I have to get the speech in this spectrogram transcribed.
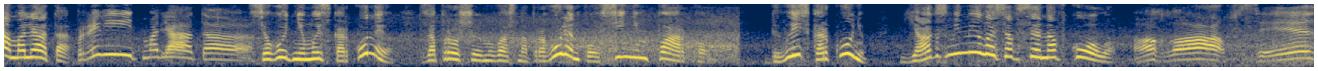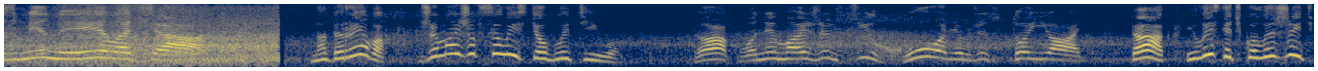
дня, малята! Привіт, малята! Сьогодні ми з Каркунею запрошуємо вас на прогулянку осіннім парком. Дивись, Каркуню, як змінилося все навколо. Ага, все змінилося. На деревах вже майже все листя облетіло. Так, вони майже всі голі вже стоять. Так, і листячко лежить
